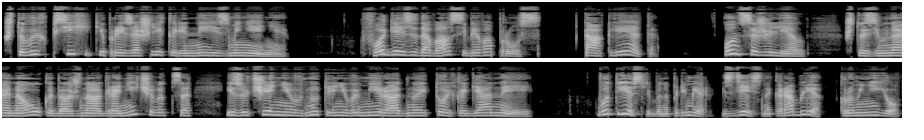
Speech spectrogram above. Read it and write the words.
что в их психике произошли коренные изменения. Фогель задавал себе вопрос, так ли это? Он сожалел, что земная наука должна ограничиваться изучением внутреннего мира одной только Геонеи. Вот если бы, например, здесь, на корабле, кроме нее,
